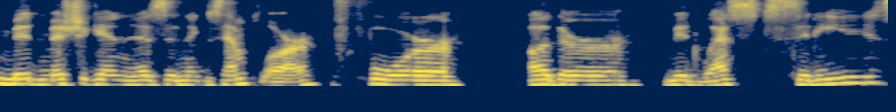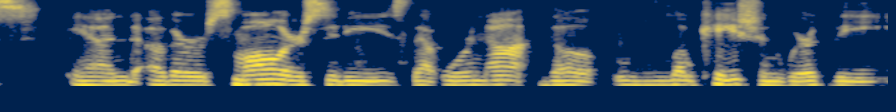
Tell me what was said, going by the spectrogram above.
mid Michigan as an exemplar for other Midwest cities and other smaller cities that were not the location where the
